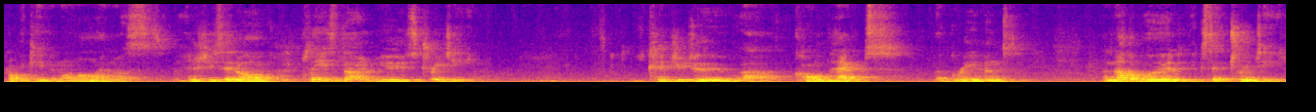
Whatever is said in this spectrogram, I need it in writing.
probably keeping an eye on us. And she said, oh, please don't use treaty. Could you do compact, agreement, another word except treaty?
